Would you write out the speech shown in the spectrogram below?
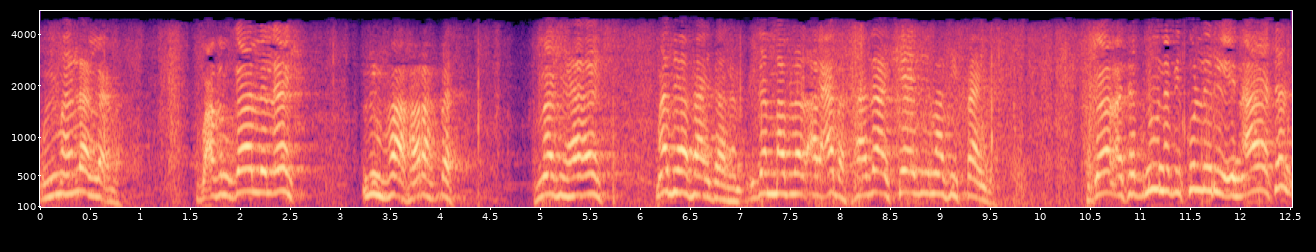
وهي ما لا اللعبة. وبعضهم قال للإيش؟ للمفاخرة بس. ما فيها إيش؟ ما فيها فائدة لهم. إذا ما بلا العبث هذا الشيء اللي ما فيه فائدة. فقال أتبنون بكل ريع آية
